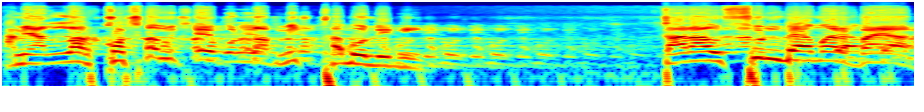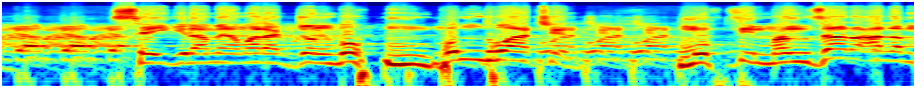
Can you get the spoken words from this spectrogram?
আমি আল্লাহর কসম খেয়ে বললাম, মিথ্যা বলিনি। তারাও শুনবে আমার বায়ান। সেই গ্রামে আমার একজন বন্ধু আছেন, মুফতি মনজার আলম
